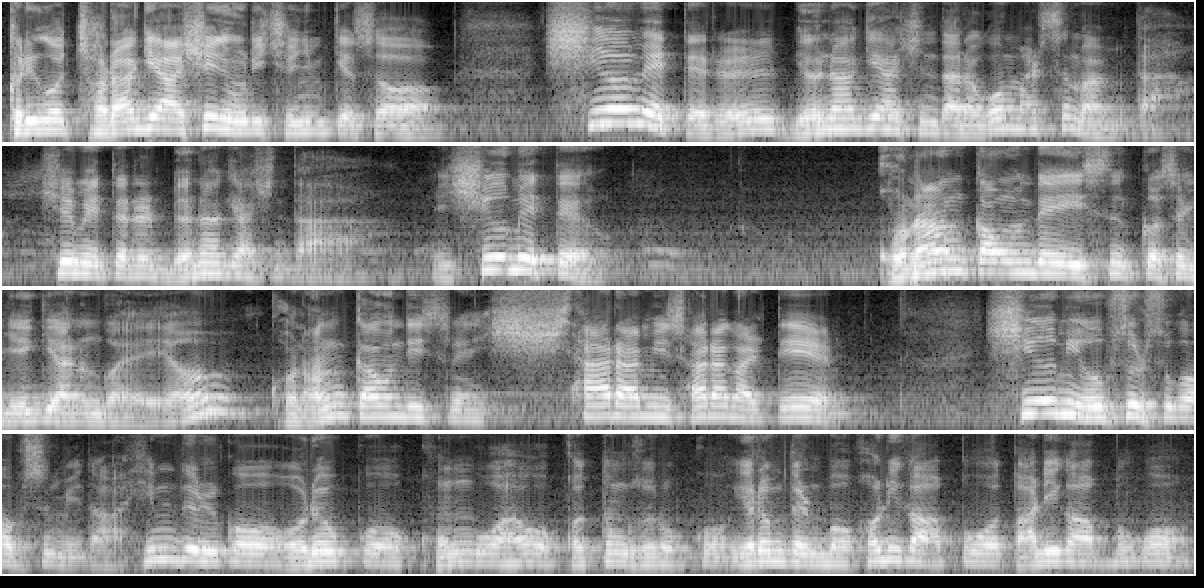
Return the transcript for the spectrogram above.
그리고 절하게 하신 우리 주님께서 시험의 때를 면하게 하신다라고 말씀합니다. 시험의 때를 면하게 하신다. 이 시험의 때요. 고난 가운데 있을 것을 얘기하는 거예요. 고난 가운데 있으면 사람이 살아갈 때 시험이 없을 수가 없습니다. 힘들고 어렵고 공고하고 고통스럽고 여러분들 뭐 허리가 아프고 다리가 아프고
